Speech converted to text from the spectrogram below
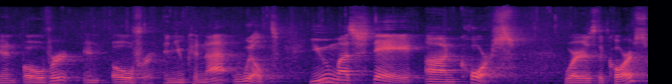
and over and over. And you cannot wilt. You must stay on course. Where is the course?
